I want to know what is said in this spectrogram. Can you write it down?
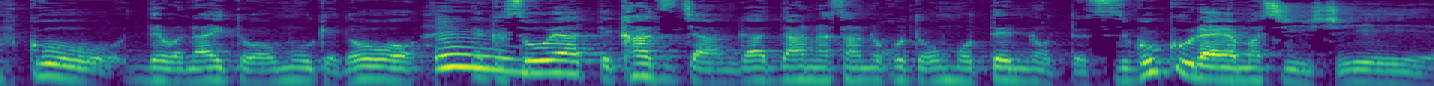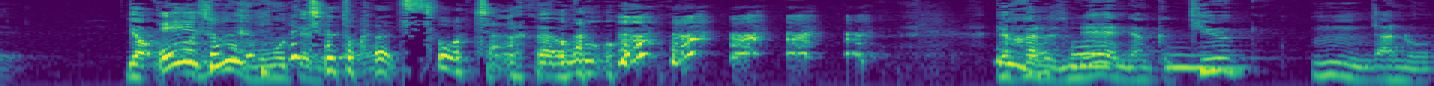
不幸ではないとは思うけど、なんかそうやってカズちゃんが旦那さんのことを思ってるのってすごく羨ましいし、いや、えー、自そんな思ってるとかそうちゃん。だからね、なんか、急、うん、あの、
